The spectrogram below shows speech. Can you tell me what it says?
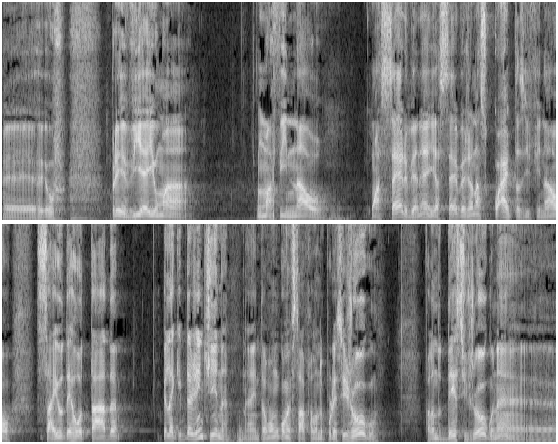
É, eu previ aí uma uma final com a Sérvia, né? E a Sérvia já nas quartas de final saiu derrotada pela equipe da Argentina, né? Então vamos começar falando por esse jogo, falando desse jogo, né? É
